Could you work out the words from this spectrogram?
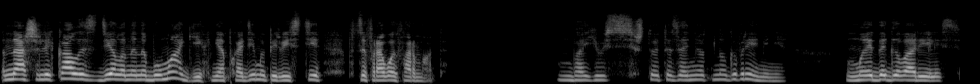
Наши лекалы сделаны на бумаге, их необходимо перевести в цифровой формат. Боюсь, что это займет много времени. Мы договорились.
